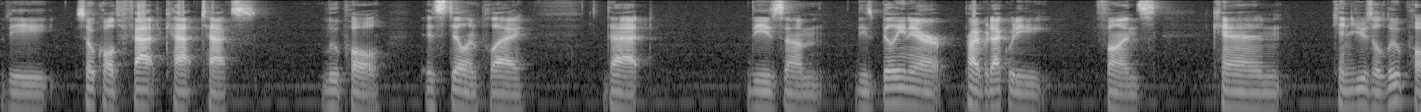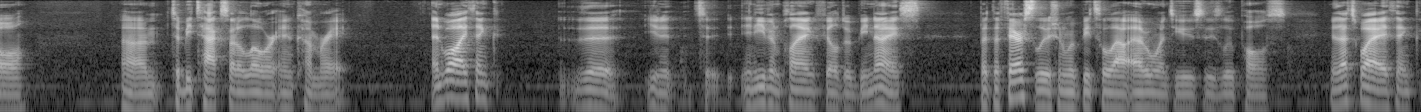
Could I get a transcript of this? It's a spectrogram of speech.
the so-called fat cat tax loophole is still in play. That these um, these billionaire private equity funds can can use a loophole um, to be taxed at a lower income rate. And while I think the you know to, an even playing field would be nice, but the fair solution would be to allow everyone to use these loopholes. You know, that's why I think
